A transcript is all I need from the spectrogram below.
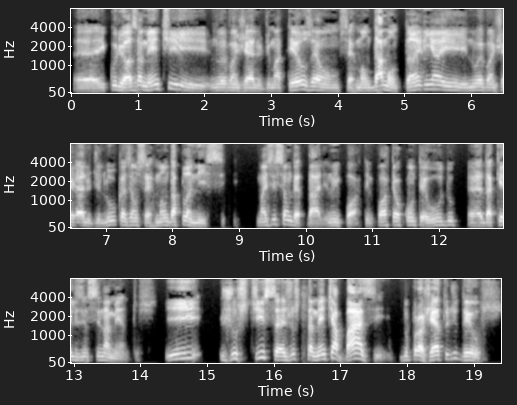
É, e, curiosamente, no Evangelho de Mateus é um sermão da montanha e no Evangelho de Lucas é um sermão da planície. Mas isso é um detalhe, não importa. Importa é o conteúdo é, daqueles ensinamentos. E justiça é justamente a base do projeto de Deus.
